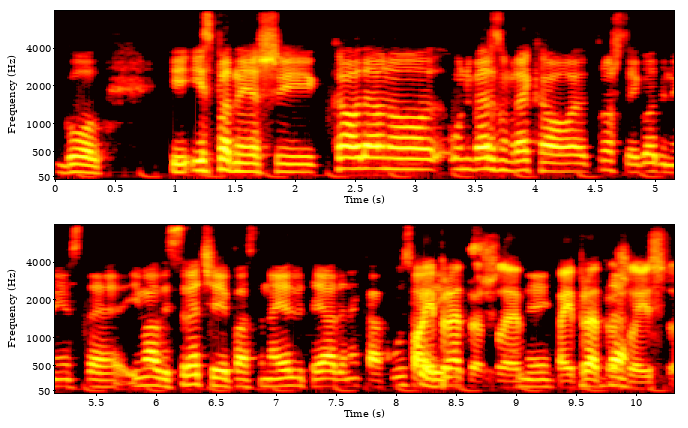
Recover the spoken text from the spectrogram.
gol i ispadneš i kao da je ono univerzum rekao prošle godine jeste imali sreće pa ste na jedvite jade nekako uspjeli. Pa i pretprošle, pa i pretprošle isto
